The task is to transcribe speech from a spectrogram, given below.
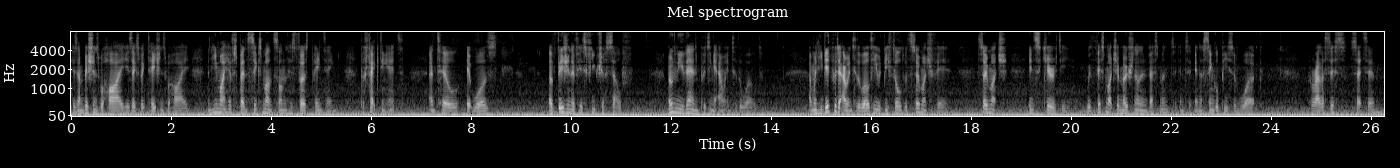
his ambitions were high, his expectations were high, then he might have spent six months on his first painting, perfecting it until it was a vision of his future self, only then putting it out into the world. And when he did put it out into the world, he would be filled with so much fear, so much insecurity, with this much emotional investment into, in a single piece of work. Paralysis sets in,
